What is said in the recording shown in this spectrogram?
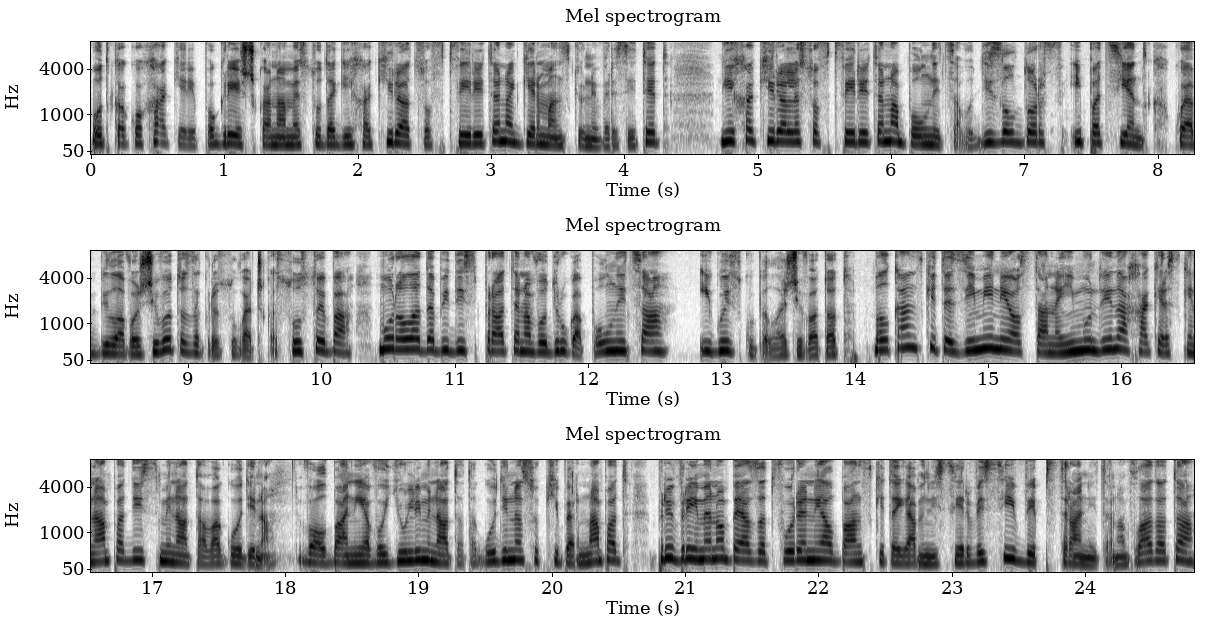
Откако хакери по грешка наместо да ги хакираат софтверите на Германски универзитет, ги хакирале софтверите на болница во Дизелдорф и пациентка која била во живото загрозувачка состојба, морала да биде испратена во друга болница и го изгубила животот. Балканските земи не остана имуни на хакерски напади сминатава година. Во Албанија во јули минатата година со кибернапад привремено беа затворени албанските јавни сервиси и веб страните на владата.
